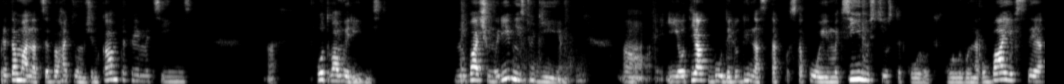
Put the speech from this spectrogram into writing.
Притаманна це багатьом жінкам така емоційність. От вам і рівність. Ми бачимо рівність у дії. І от як буде людина з так, з такою емоційністю, з такою, от, коли вона рубає все, е,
